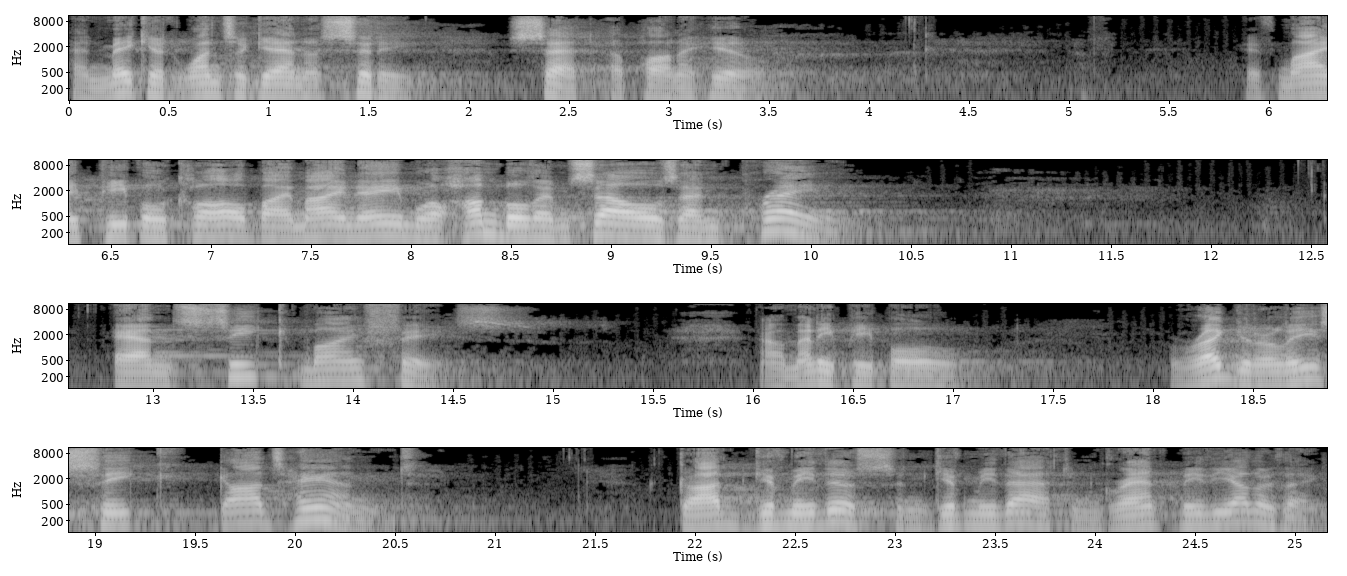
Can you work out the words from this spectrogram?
and make it once again a city set upon a hill. If my people called by my name will humble themselves and pray and seek my face. Now, many people regularly seek God's hand. God, give me this and give me that and grant me the other thing.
